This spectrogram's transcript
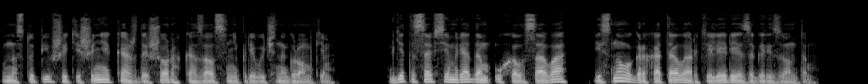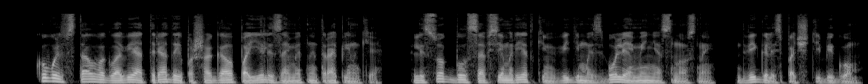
В наступившей тишине каждый шорох казался непривычно громким. Где-то совсем рядом ухал сова, и снова грохотала артиллерия за горизонтом. Коваль встал во главе отряда и пошагал по еле заметной тропинке. Лесок был совсем редким, видимость более-менее сносной. Двигались почти бегом.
